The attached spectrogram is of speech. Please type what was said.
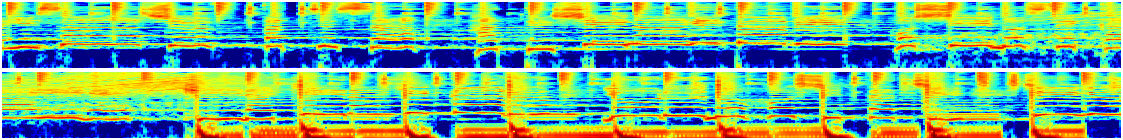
愛さあ出発さ果てしない旅星の世界へ。キラキラ光る夜の星たち。自由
